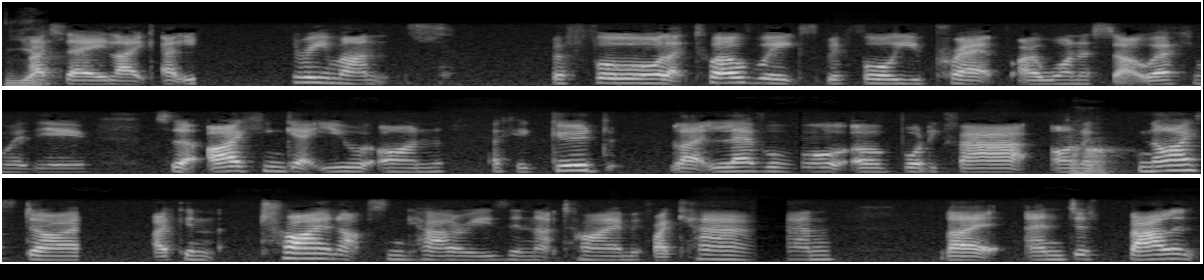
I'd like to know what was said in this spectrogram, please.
yeah, I say like at least three months before, like twelve weeks before you prep. I want to start working with you so that I can get you on like a good like level of body fat on Uh-huh. a nice diet. I can try and up some calories in that time if I can, like and just balance,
